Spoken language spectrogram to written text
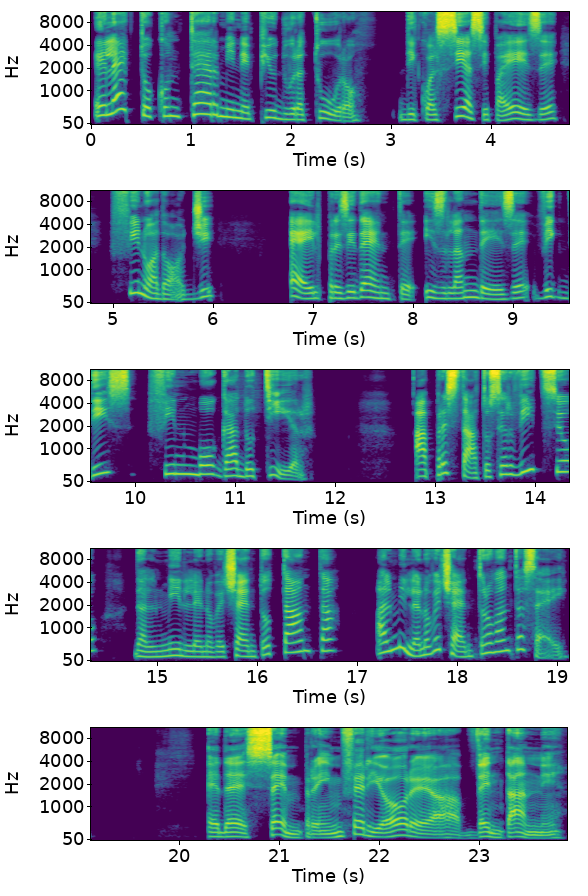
eletto con termine più duraturo di qualsiasi paese fino ad oggi, è il presidente islandese Vigdis Finnbogadottir. Ha prestato servizio dal 1980 al 1996. Ed è sempre inferiore a 20 anni.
